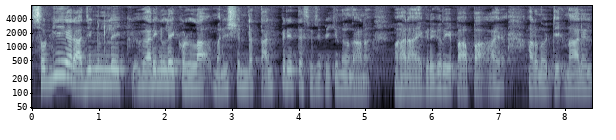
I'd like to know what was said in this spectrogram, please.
സ്വർഗീയ രാജ്യങ്ങളിലേക്ക് കാര്യങ്ങളിലേക്കുള്ള മനുഷ്യന്റെ താല്പര്യത്തെ സൂചിപ്പിക്കുന്നുവെന്നാണ് മഹാനായ ഗ്രിഗറി പാപ്പ അറുന്നൂറ്റി നാലിൽ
